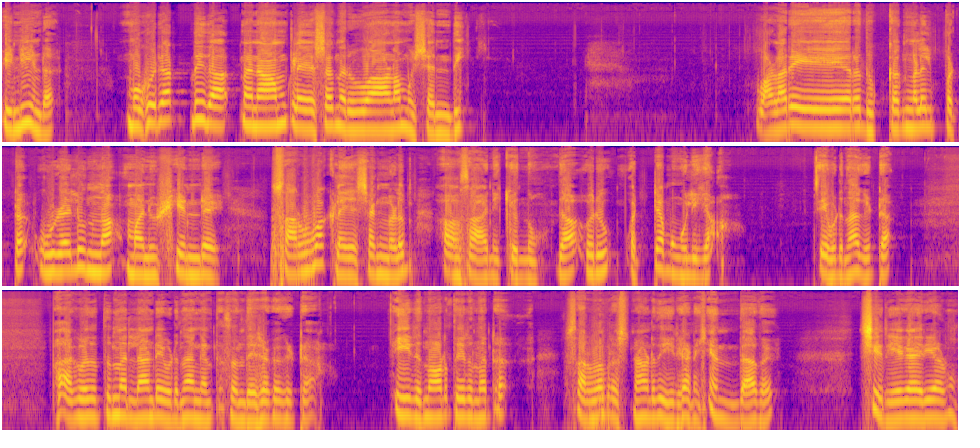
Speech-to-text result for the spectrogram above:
പിന്നീട് മുഹുരർദിതാത്മനാം ക്ലേശ നിർവാണമുശന്തി വളരെയേറെ ദുഃഖങ്ങളിൽപ്പെട്ട് ഉഴലുന്ന മനുഷ്യന്റെ സർവക്ലേശങ്ങളും അവസാനിക്കുന്നു. ഇതാ ഒരു ഒറ്റ മൂലിക. എവിടുന്നാ കിട്ടുക? ഭാഗവതത്തിൽ നിന്നല്ലാണ്ട് എവിടുന്ന അങ്ങനത്തെ സന്ദേശമൊക്കെ കിട്ടുക? ഈ ഇരുന്നോടത്ത് ഇരുന്നിട്ട് സർവ പ്രശ്നമാണ് തീരുകയാണെങ്കിൽ എന്താ അത്? ചെറിയ കാര്യമാണോ?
